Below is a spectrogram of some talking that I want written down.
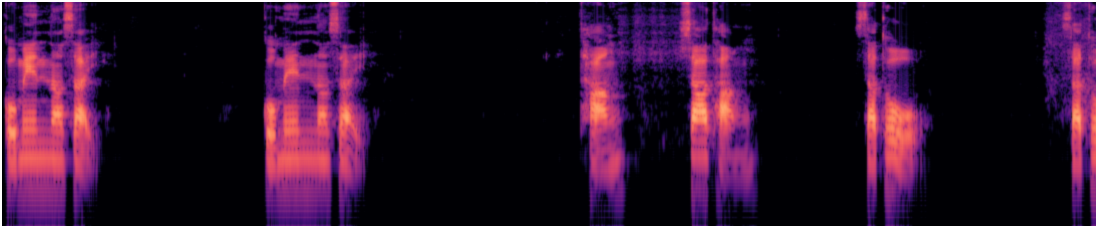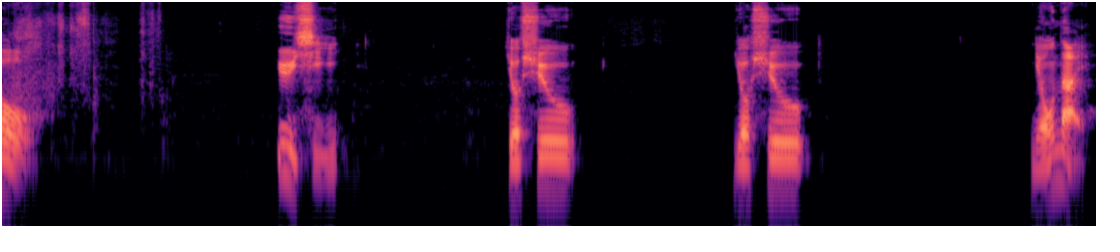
ごめんなさい。ごめんなさい。糖，砂糖。砂糖，砂糖。预习。予習，予習。 牛奶，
